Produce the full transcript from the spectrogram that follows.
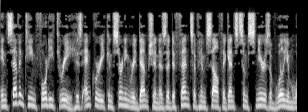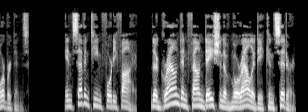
In 1743 his enquiry concerning redemption is a defence of himself against some sneers of William Warburton's. In 1745, "...the ground and foundation of morality considered,"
